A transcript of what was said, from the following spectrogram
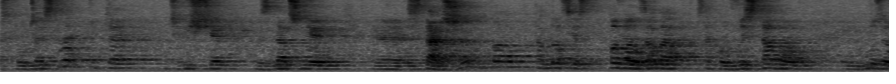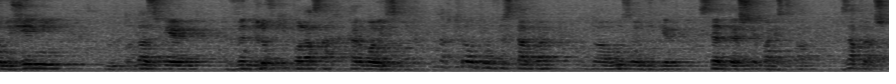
współczesne, i te oczywiście znacznie e, starsze, bo ta noc jest powiązana z taką wystawą Muzeum Ziemi o nazwie Wędrówki po lasach karbońskich, na którą tę wystawę do Muzeum Wigier serdecznie Państwa zapraszam.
